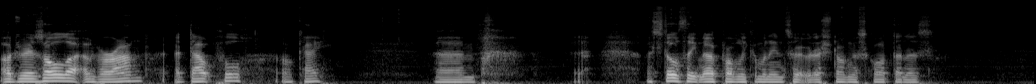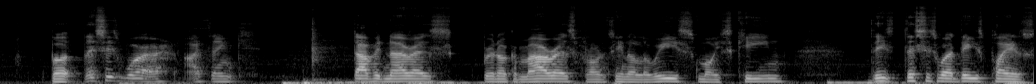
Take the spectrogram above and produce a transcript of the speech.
Odriozola and Varane are doubtful. Okay. Um, I still think they're probably coming into it with a stronger squad than us. But this is where I think David Neres, Bruno Guimaraes, Florentino Luis, Moise Kean, these this is where these players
